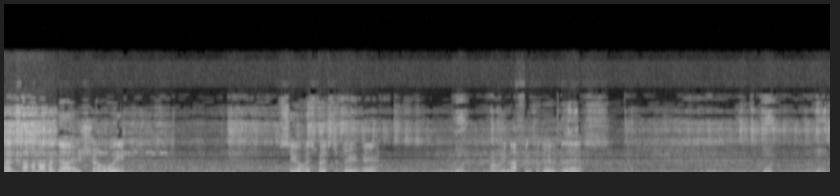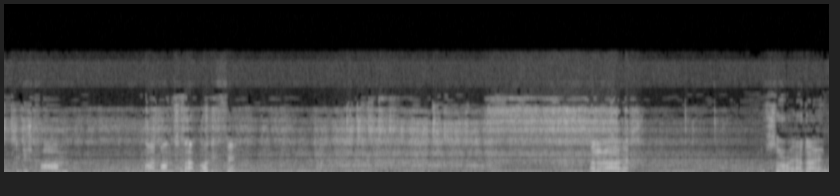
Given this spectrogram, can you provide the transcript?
Let's have another go, shall we? See what we're supposed to do here. Probably nothing to do with this. You just can't climb onto that bloody thing. I don't know. I'm sorry, I don't.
